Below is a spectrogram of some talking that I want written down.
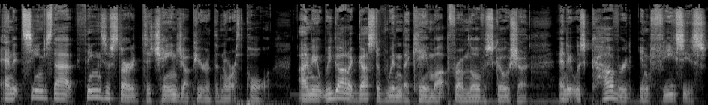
And it seems that things have started to change up here at the North Pole. I mean, we got a gust of wind that came up from Nova Scotia, and it was covered in feces.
